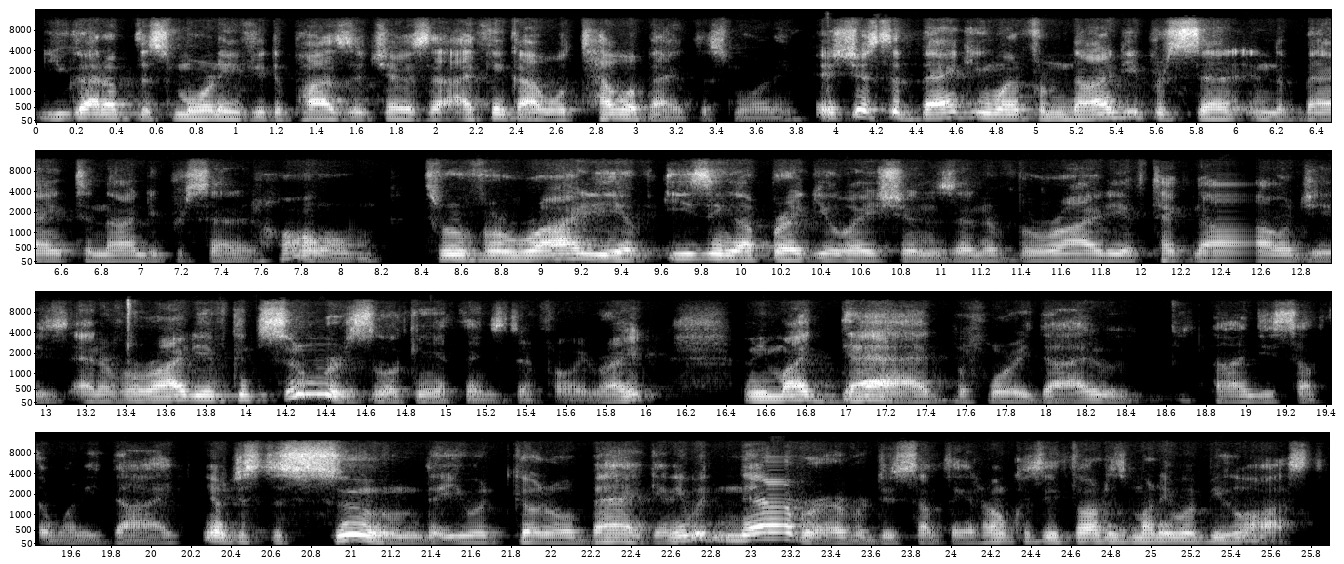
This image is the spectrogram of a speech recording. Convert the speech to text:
you got up this morning if you deposited check and said, I think I will telebank this morning. It's just the banking went from 90% in the bank to 90% at home through a variety of easing up regulations and a variety of technologies and a variety of consumers looking at things differently, right? I mean, my dad, before he died, was 90 something when he died, you know, just assumed that you would go to a bank and he would never ever do something at home because he thought his money would be lost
